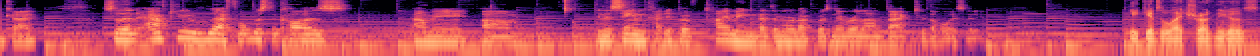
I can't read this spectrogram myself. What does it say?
Okay. So then, after you left, what was the cause? I mean, um, in the same type of timing that the Murdoch was never allowed back to the holy city. He gives a light shrug and he goes,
